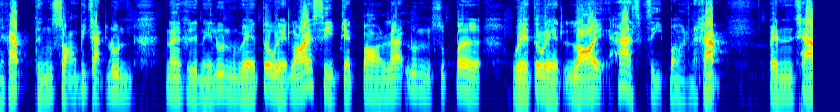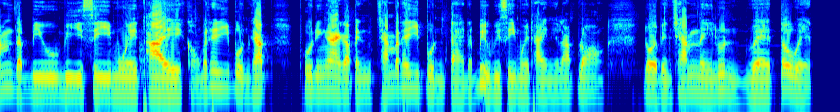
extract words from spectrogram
นะครับ ถึง 2 พิกัดรุ่น นั่นคือในรุ่นเวเตอร์เวท147 ปอนด์และรุ่นซูเปอร์เวเตอร์เวท154 ปอนด์นะครับ เป็นแชมป์ WBC มวยไทยของประเทศญี่ปุ่นครับพูดง่ายๆก็เป็นแชมป์ประเทศญี่ปุ่นแต่ WBC มวยไทยนี่รับรอง โดยเป็นแชมป์ในรุ่นเวเตอร์เวท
